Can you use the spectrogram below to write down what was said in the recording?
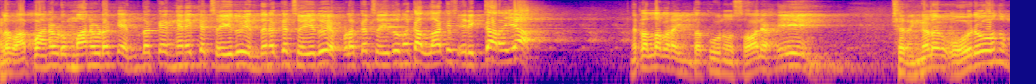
നിങ്ങൾ വാപ്പാനോട് ഉമ്മാനോടൊക്കെ എന്തൊക്കെ എങ്ങനെയൊക്കെ ചെയ്തു എന്തിനൊക്കെ ചെയ്തു എപ്പോഴൊക്കെ ചെയ്തു എന്നൊക്കെ അള്ളാഹ്ക്ക് ശരിക്കും അറിയാം. എന്നിട്ട് അല്ല പറയും തക്കൂനു സോലഹീൻ. പക്ഷെ നിങ്ങൾ ഓരോന്നും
